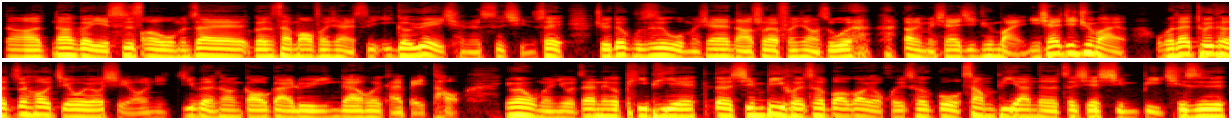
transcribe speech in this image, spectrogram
那那个也是呃，我们在跟三猫分享也是一个月以前的事情，所以绝对不是我们现在拿出来分享是为了让你们现在进去买。你现在进去买，我们在 Twitter 最后结尾有写哦，你基本上高概率应该会开被套，因为我们有在那个 PPA 的新币回撤报告有回撤过上币安的这些新币，其实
